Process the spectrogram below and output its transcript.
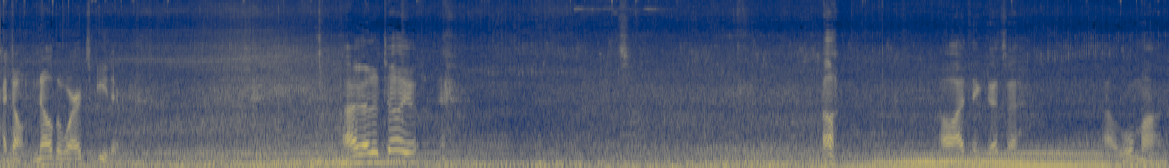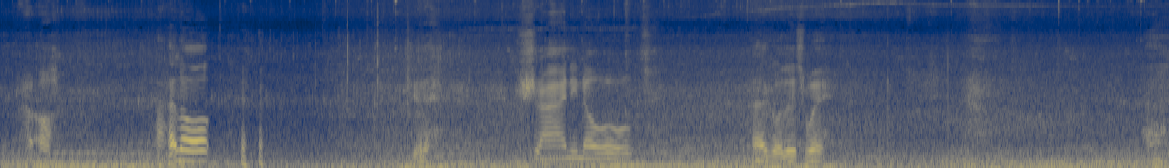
I don't know the words either. I gotta tell you. Oh, oh, I think that's a, a woman. Oh, hello. Get a shiny nose. I go this way. Ah.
